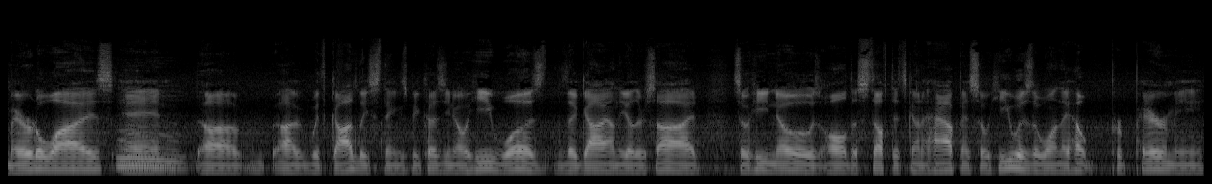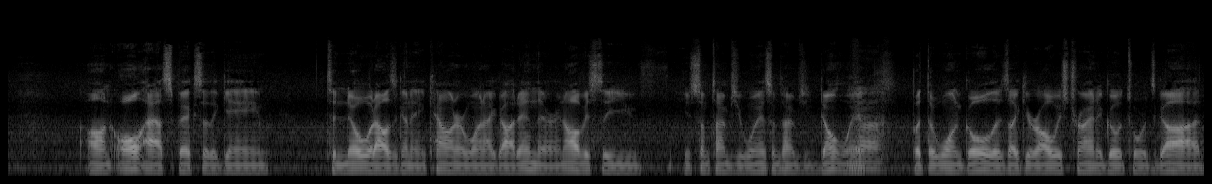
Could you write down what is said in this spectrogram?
marital wise and uh, uh, with godly things because you know he was the guy on the other side, so he knows all the stuff that's going to happen. So he was the one that helped prepare me on all aspects of the game to know what I was going to encounter when I got in there. And obviously, you you sometimes you win, sometimes you don't win. Yeah. But the one goal is like you're always trying to go towards God.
